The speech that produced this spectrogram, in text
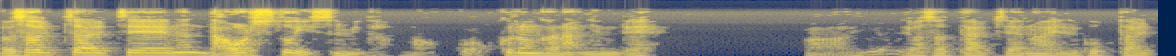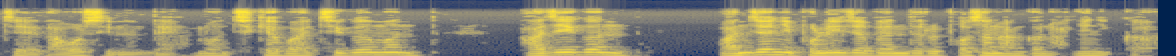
여섯 달째는 나올 수도 있습니다. 뭐 꼭 그런 건 아닌데 어, 여섯 달째나 일곱 달째 나올 수 있는데 한번 지켜봐요. 지금은 아직은 완전히 볼리저 밴드를 벗어난 건 아니니까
